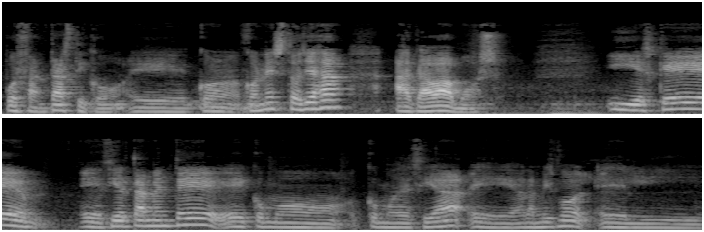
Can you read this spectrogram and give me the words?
pues fantástico. Eh, con, esto ya acabamos. Y es que eh, ciertamente, como, como decía, ahora mismo, el,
